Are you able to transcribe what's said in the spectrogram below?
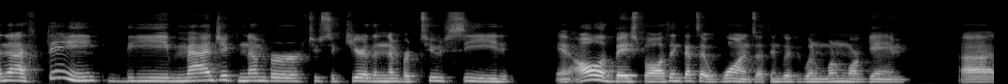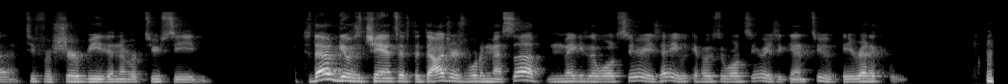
And then I think the magic number to secure the number two seed in all of baseball, I think that's at one. So I think we have to win one more game uh, to for sure be the number two seed so that would give us a chance if the Dodgers were to mess up and make it to the World Series. Hey, we could host the World Series again too, theoretically.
